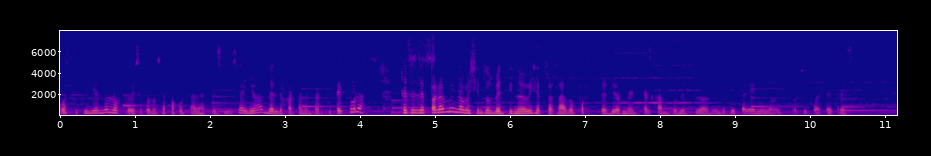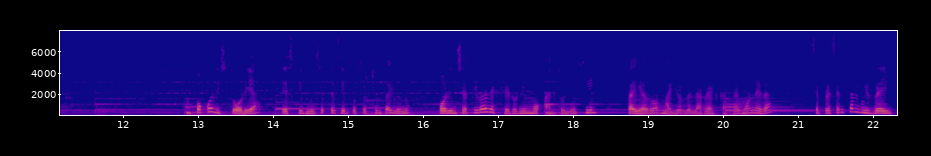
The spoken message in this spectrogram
constituyendo lo que hoy se conoce Facultad de Artes y Diseño del Departamento de Arquitectura, que se separó en 1929 y se trasladó posteriormente al campus de Ciudad Universitaria en 1953. Un poco de historia es que en 1781, por iniciativa de Jerónimo Antonio Gil, tallador mayor de la Real Casa de Moneda, se presenta al virrey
